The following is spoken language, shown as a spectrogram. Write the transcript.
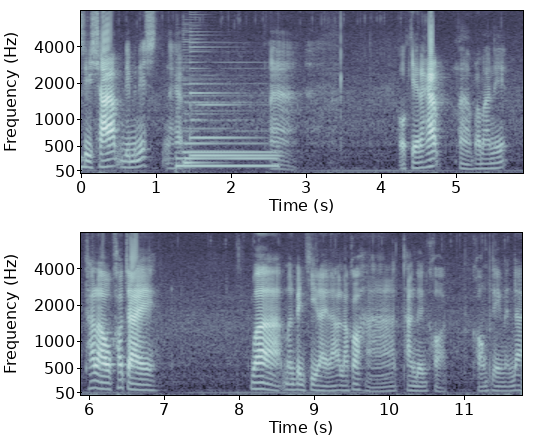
C sharp diminished นะครับอ่าโอเคนะครับอ่าประมาณนี้ถ้าเราเข้าใจว่ามันเป็นคีย์อะไรแล้ว เราก็หาทางเดินคอร์ดของเพลงนั้นได้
